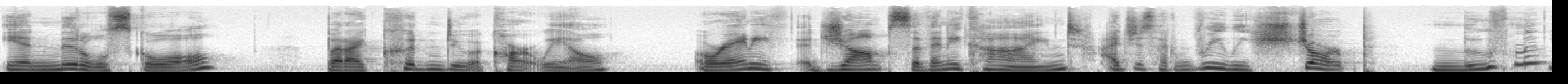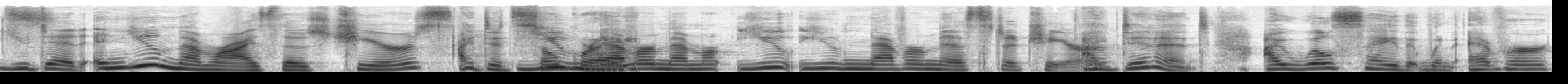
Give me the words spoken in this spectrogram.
in middle school, but I couldn't do a cartwheel or any jumps of any kind. I just had really sharp movements. You did, and you memorized those cheers. I did so you great. never memor you you never missed a cheer. I didn't. I will say that whenever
